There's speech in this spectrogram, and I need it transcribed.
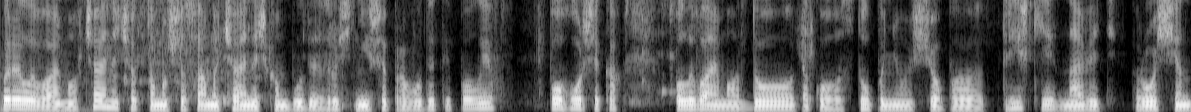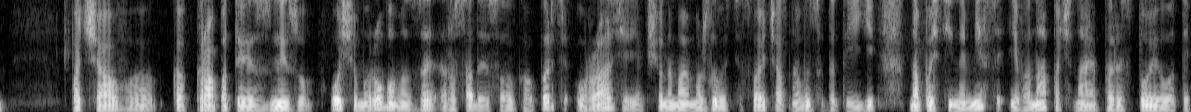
Переливаємо в чайничок, тому що саме чайничком буде зручніше проводити полив по горщиках. Поливаємо до такого ступеню, щоб е, трішки навіть розчин почав е, крапати знизу. Ось що ми робимо з розсадою солодкого перця у разі, якщо немає можливості своєчасно висадити її на постійне місце, і вона починає перестоювати.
